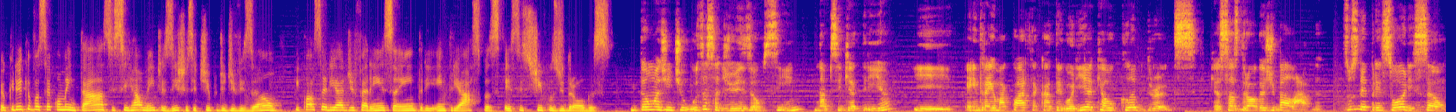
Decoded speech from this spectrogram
Eu queria que você comentasse se realmente existe esse tipo de divisão e qual seria a diferença entre, entre aspas, esses tipos de drogas. Então a gente usa essa divisão sim na psiquiatria e entra aí uma quarta categoria que é o club drugs, que é essas drogas de balada. Os depressores são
